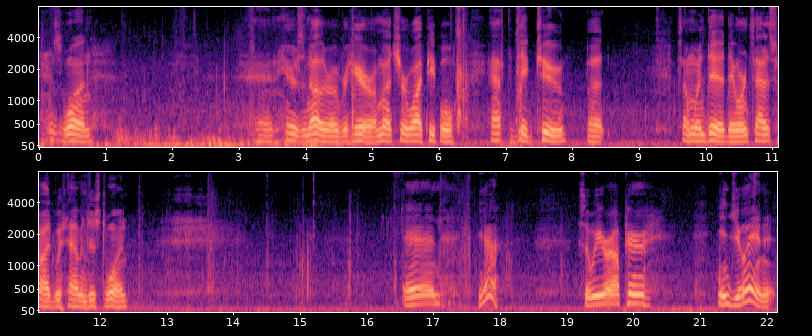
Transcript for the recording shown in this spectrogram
Here's one. And here's another over here. I'm not sure why people have to dig two, but someone did. They weren't satisfied with having just one. And yeah. So we were up here enjoying it.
